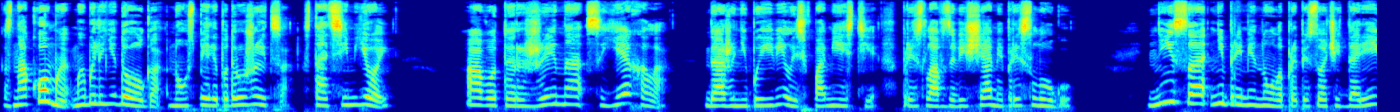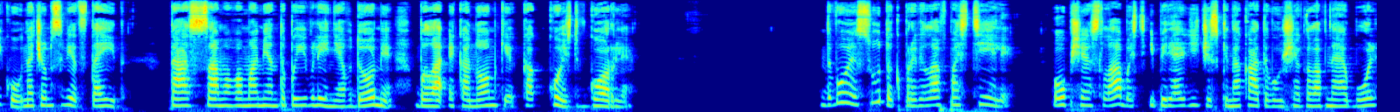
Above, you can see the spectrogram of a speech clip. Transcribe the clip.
Знакомы мы были недолго, но успели подружиться, стать семьей. А вот Эржина съехала, даже не появилась в поместье, прислав за вещами прислугу. Ниса не применула пропесочить Дарейку, на чем свет стоит. Та с самого момента появления в доме была экономке, как кость в горле. Двое суток провела в постели. Общая слабость и периодически накатывающая головная боль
